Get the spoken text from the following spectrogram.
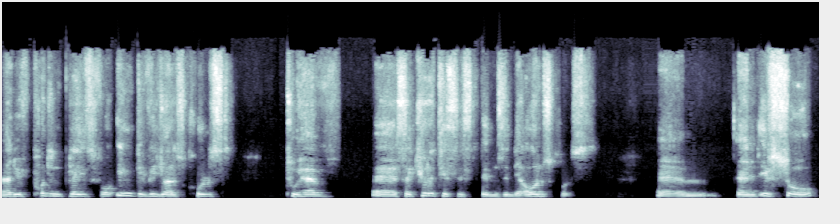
that you've put in place for individual schools to have uh, security systems in their own schools? Um, and if so,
